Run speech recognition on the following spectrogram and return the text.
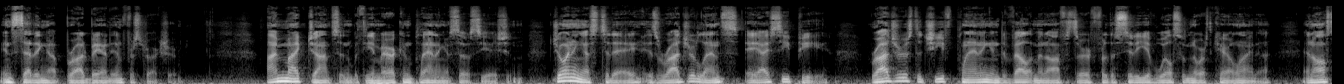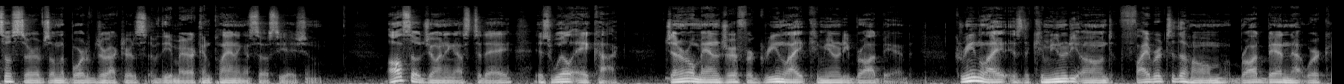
in setting up broadband infrastructure. I'm Mike Johnson with the American Planning Association. Joining us today is Roger Lentz, AICP. Roger is the Chief Planning and Development Officer for the City of Wilson, North Carolina, and also serves on the Board of Directors of the American Planning Association. Also joining us today is Will Aycock, General Manager for Greenlight Community Broadband. Greenlight is the community owned fiber to the home broadband network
